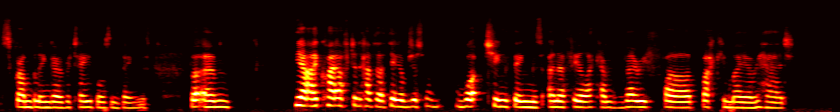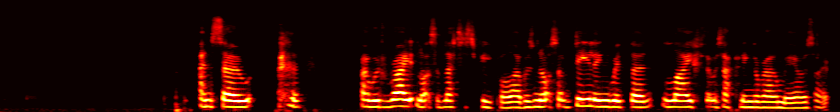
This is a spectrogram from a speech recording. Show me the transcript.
scrambling over tables and things but um yeah i quite often have that thing of just watching things and i feel like i'm very far back in my own head and so I would write lots of letters to people. I was not sort of dealing with the life that was happening around me. I was like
